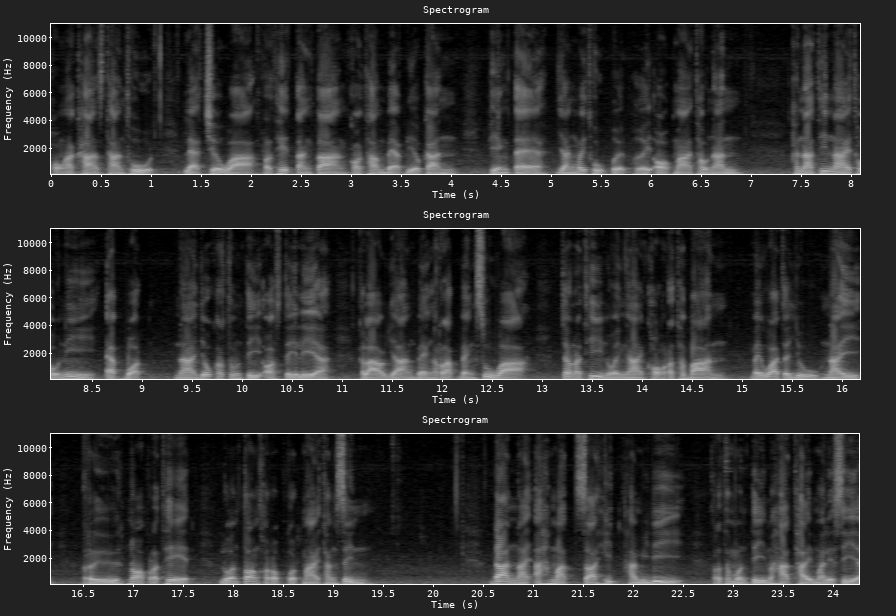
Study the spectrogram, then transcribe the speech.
ของอาคารสถานทูต และเชื่อว่าประเทศต่างๆ ก็ทำแบบเดียวกัน เพียงแต่ยังไม่ถูกเปิดเผยออกมาเท่านั้น ขณะที่นายโทนี่แอบบอตนายกรัฐมนตรีออสเตรเลีย กล่าวอย่างแบ่งรับแบ่งสู้ว่า เจ้าหน้าที่หน่วยงานของรัฐบาลไม่ว่าจะอยู่ในหรือนอกประเทศล้วนต้องเคารพกฎหมายทั้งสิ้น ด้านนายอัลมัดซาฮิดฮามิดี รัฐมนตรีมหาดไทยมาเลเซีย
